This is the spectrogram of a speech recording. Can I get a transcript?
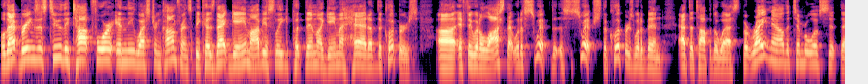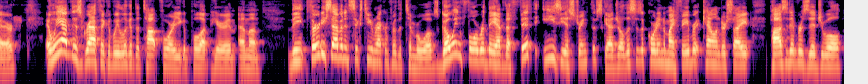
Well, that brings us to the top four in the Western Conference because that game obviously put them a game ahead of the Clippers. Uh, if they would have lost, that would have swiped, switched. The Clippers would have been at the top of the West. But right now, the Timberwolves sit there. And we have this graphic. If we look at the top four, you can pull up here, Emma. The 37 and 16 record for the Timberwolves. Going forward, they have the fifth easiest strength of schedule. This is according to my favorite calendar site, Positive Residual,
